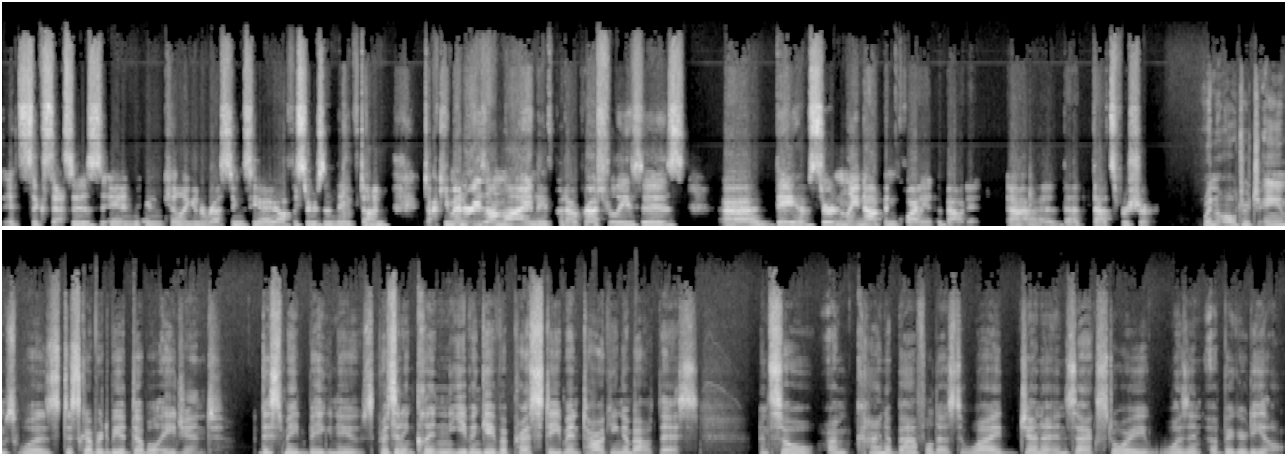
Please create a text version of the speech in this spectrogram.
its successes in in killing and arresting CIA officers, and they've done documentaries online. They've put out press releases. Uh, they have certainly not been quiet about it. Uh, that that's for sure. When Aldrich Ames was discovered to be a double agent, this made big news. President Clinton even gave a press statement talking about this. And so I'm kind of baffled as to why Jenna and Zach's story wasn't a bigger deal.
